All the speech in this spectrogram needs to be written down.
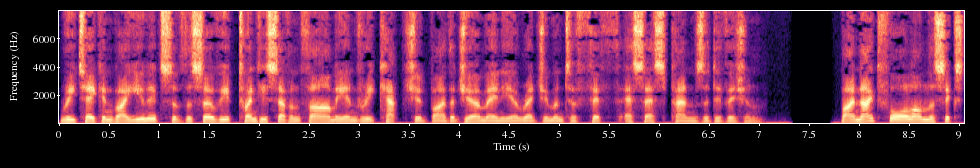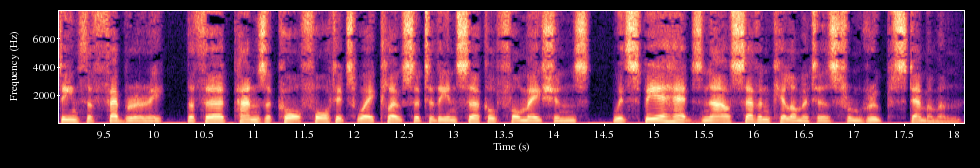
retaken by units of the Soviet 27th Army and recaptured by the Germania Regiment of 5th SS Panzer Division. By nightfall on the 16th of February, the 3rd Panzer Corps fought its way closer to the encircled formations, with spearheads now 7 kilometers from Group Stemmermann.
